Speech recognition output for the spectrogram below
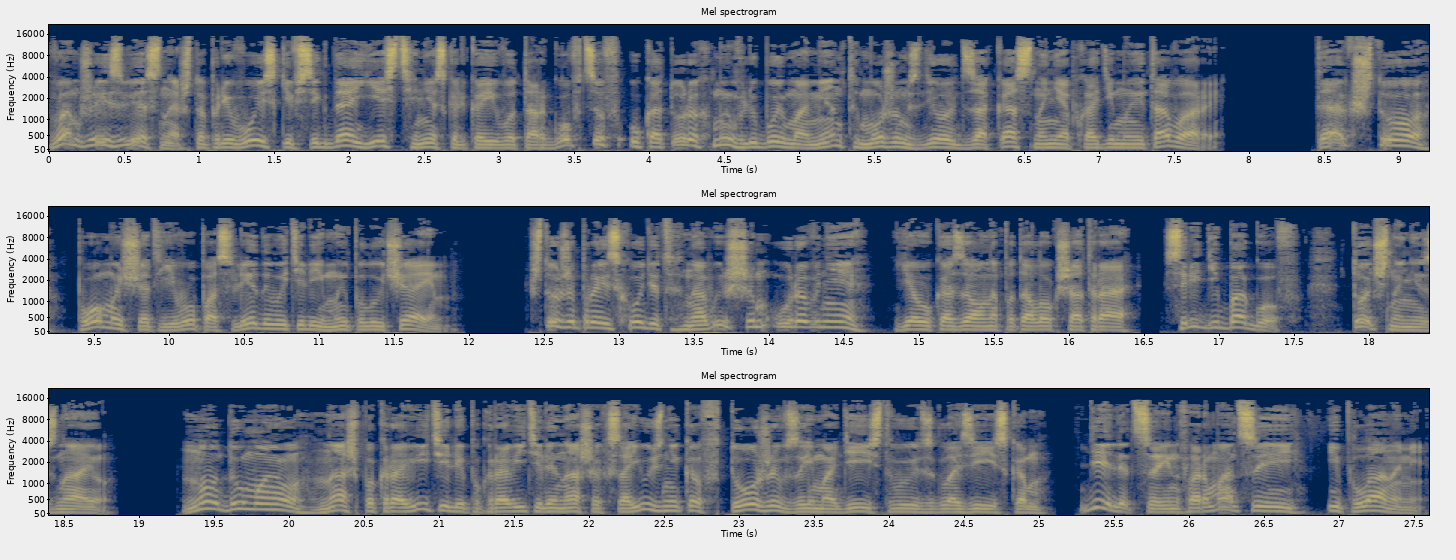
Вам же известно, что при войске всегда есть несколько его торговцев, у которых мы в любой момент можем сделать заказ на необходимые товары. Так что помощь от его последователей мы получаем. Что же происходит на высшем уровне, я указал на потолок шатра, среди богов, точно не знаю. Но, думаю, наш покровитель и покровители наших союзников тоже взаимодействуют с Глазейском, делятся информацией и планами.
